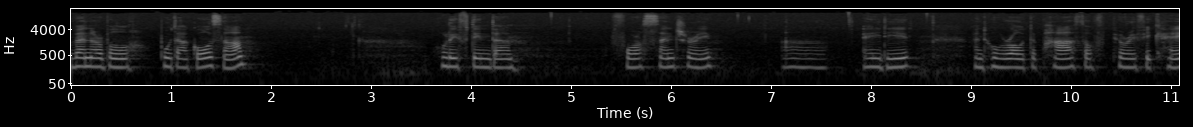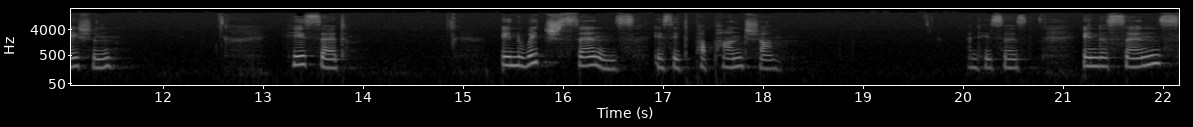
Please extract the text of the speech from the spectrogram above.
Venerable Buddhaghosa, who lived in the fourth century uh, AD and who wrote The Path of Purification, he said, In which sense is it papancha? And he says, In the sense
